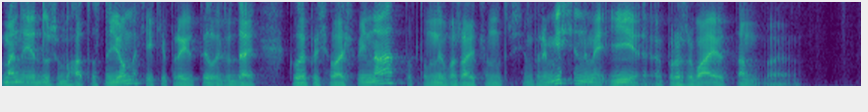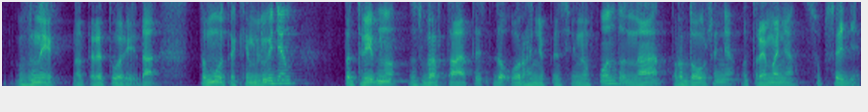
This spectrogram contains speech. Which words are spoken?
у мене є дуже багато знайомих, які приютили людей, коли почалась війна, тобто вони вважаються внутрішньо переміщеними і е, проживають там е, в них на території. Да? Тому таким людям потрібно звертатись до органів пенсійного фонду на продовження отримання субсидії.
